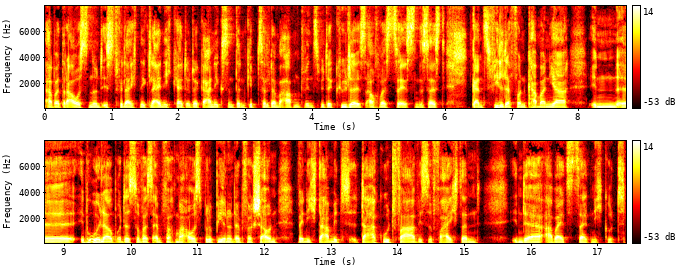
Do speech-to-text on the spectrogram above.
aber draußen und isst vielleicht eine Kleinigkeit oder gar nichts und dann gibt es halt am Abend, wenn es wieder kühler ist, auch was zu essen. Das heißt, ganz viel davon kann man ja in, äh, im Urlaub oder sowas einfach mal ausprobieren und einfach schauen, wenn ich damit da gut fahre, wieso fahre ich dann in der Arbeitszeit nicht gut?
